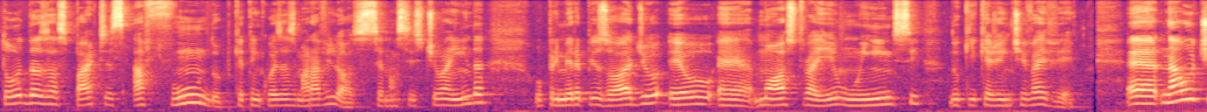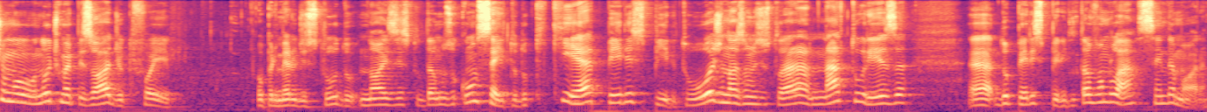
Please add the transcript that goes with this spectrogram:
todas as partes a fundo, porque tem coisas maravilhosas. Se você não assistiu ainda, o primeiro episódio eu é, mostro aí um índice do que, que a gente vai ver. É, na último, no último episódio, que foi o primeiro de estudo, nós estudamos o conceito do que, que é perispírito. Hoje nós vamos estudar a natureza é, do perispírito. Então vamos lá, sem demora.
